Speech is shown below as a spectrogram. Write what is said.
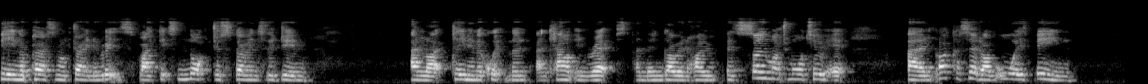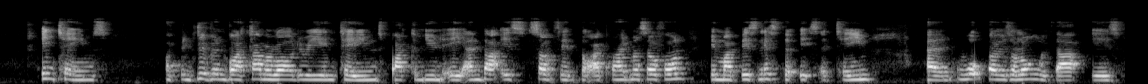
being a personal trainer is. Like it's not just going to the gym and like cleaning equipment and counting reps and then going home. There's so much more to it. And like I said, I've always been in teams. I've been driven by camaraderie in teams, by community, and that is something that I pride myself on in my business. That it's a team, and what goes along with that is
